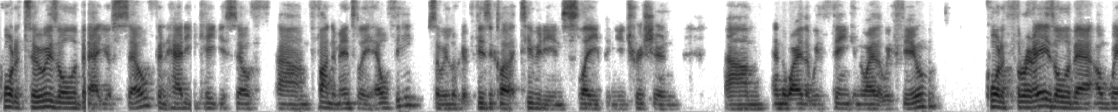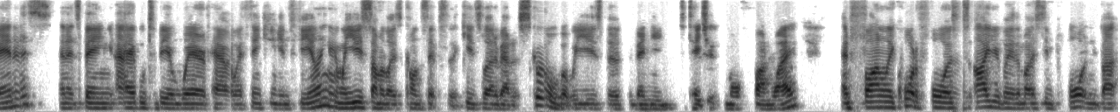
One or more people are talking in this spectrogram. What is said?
Quarter two is all about yourself and how do you keep yourself um, fundamentally healthy. So we look at physical activity and sleep and nutrition um, and the way that we think and the way that we feel. Quarter three is all about awareness and it's being able to be aware of how we're thinking and feeling. And we use some of those concepts that kids learn about at school, but we use the, the venue to teach it in a more fun way. And finally, quarter four is arguably the most important, but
